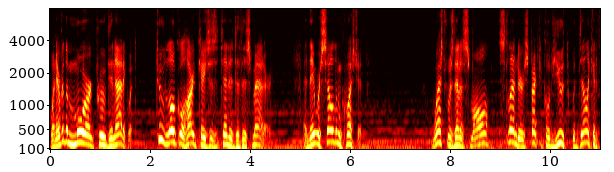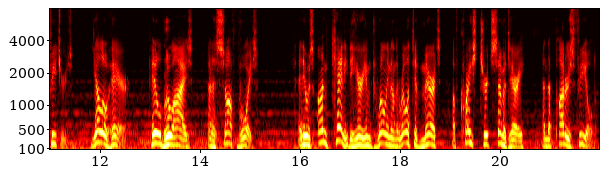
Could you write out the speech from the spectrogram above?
Whenever the morgue proved inadequate, two local hard cases attended to this matter, and they were seldom questioned. West was then a small, slender, spectacled youth with delicate features, yellow hair, pale blue eyes, and a soft voice, and it was uncanny to hear him dwelling on the relative merits of Christ Church Cemetery and the Potter's Field.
